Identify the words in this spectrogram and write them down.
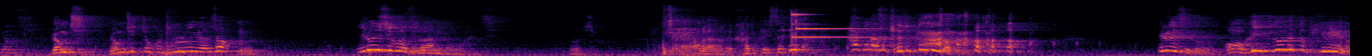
명치. 명치. 명치 쪽을 누르면서 음, 이런 식으로 들어가는 경우가 많지. 이런 식으로. 쭉 나가서 가드 페이스 해가 하고 나서 계속 또 눌러. 이런 식으로. 어그 이거는 또 비매너.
